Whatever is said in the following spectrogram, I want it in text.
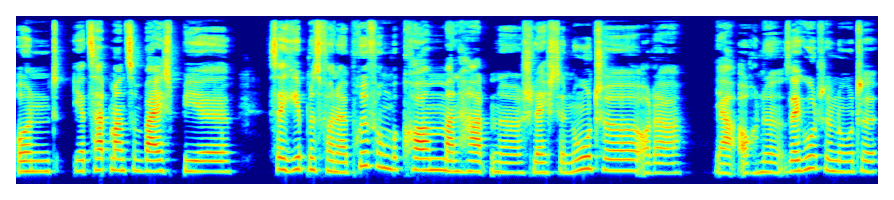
Und jetzt hat man zum Beispiel das Ergebnis von der Prüfung bekommen, man hat eine schlechte Note oder ja auch eine sehr gute Note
